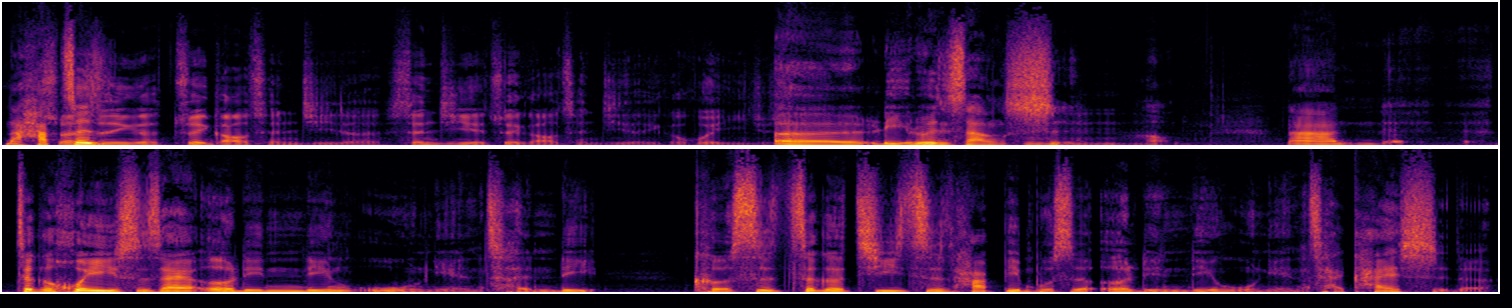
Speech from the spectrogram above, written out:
那它这是一个最高层级的生技业最高层级的一个会议，就是呃，理论上是好。那这个会议是在二零零五年成立，可是这个机制它并不是二零零五年才开始的，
